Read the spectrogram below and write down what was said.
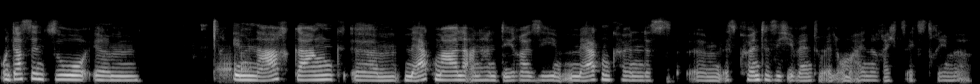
Und das sind so ähm, im Nachgang ähm, Merkmale, anhand derer Sie merken können, dass ähm, es könnte sich eventuell um eine rechtsextreme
